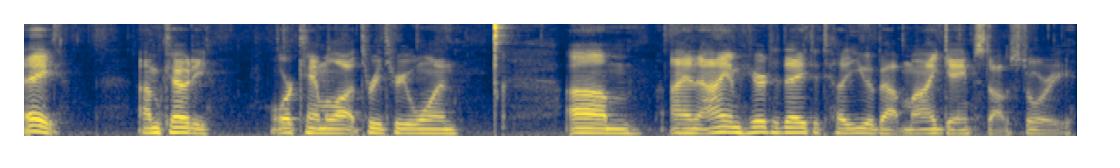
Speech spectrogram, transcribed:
Hey, I'm Cody, or Camelot331, um, and I am here today to tell you about my GameStop story.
